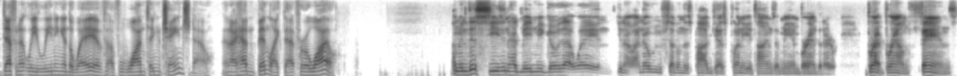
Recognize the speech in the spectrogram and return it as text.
definitely leaning in the way of, of wanting change now. And I hadn't been like that for a while. I mean, this season had made me go that way. And, you know, I know we've said on this podcast plenty of times that me and Brandon are Brett Brown fans.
